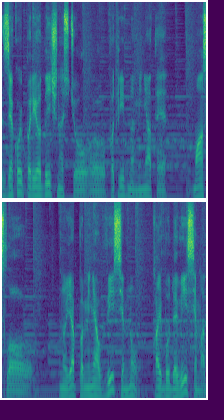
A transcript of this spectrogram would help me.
з якою періодичністю е, потрібно міняти масло. Ну, я поміняв 8, ну, хай буде 8, а,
